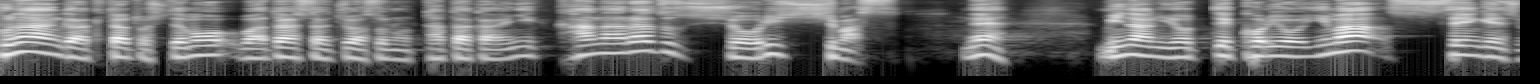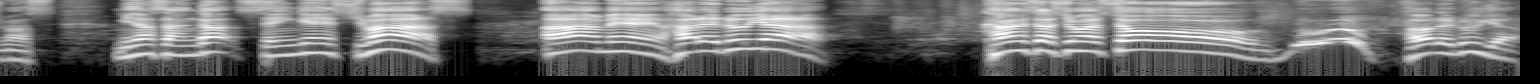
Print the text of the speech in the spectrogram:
苦難が来たとしても私たちはその戦いに必ず勝利します。ね。皆によってこれを今宣言します。皆さんが宣言します。アーメン、ハレルヤ。感謝しましょう。ハレルヤ。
